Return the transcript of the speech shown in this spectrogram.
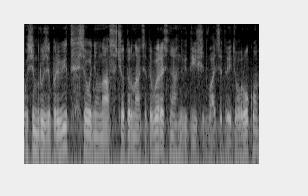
Усім друзі, привіт! Сьогодні в нас 14 вересня 2023 року.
